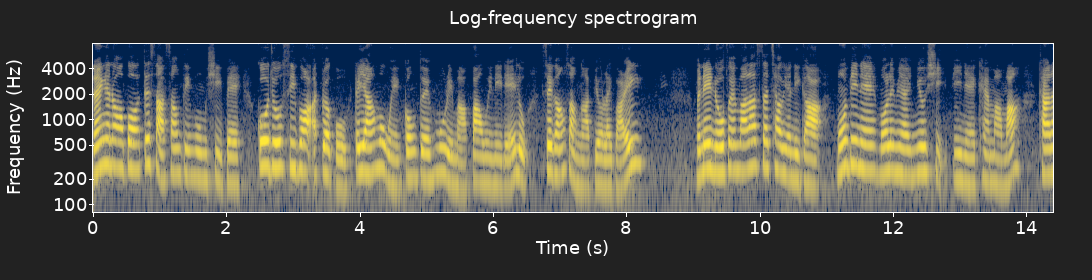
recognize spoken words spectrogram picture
နိုင်ငံတော်ပေါ်တစ္ဆာစောင့်တည်မှုမရှိဘဲကိုကြိုးစည်းပွားအတွက်ကိုတရားမဝင် ကုံသွယ်မှုတွေမှာပါဝင်နေတယ်လို့စစ်ကောင်းဆောင်ကပြောလိုက်ပါတယ်။ မနေ့နိုဝင်ဘာလ16ရက်နေ့ကမွန်ပြည်နယ်မော်လမြိုင်မြို့ရှိပြည်နယ်ခမ်းမမှာဌာန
